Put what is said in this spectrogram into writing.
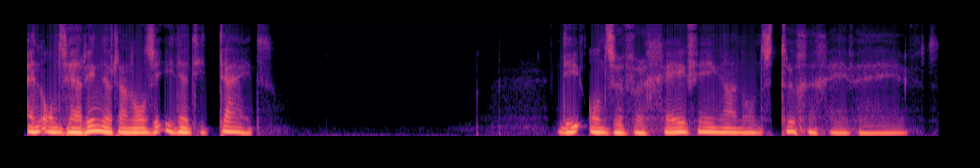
En ons herinnert aan onze identiteit, die onze vergeving aan ons teruggegeven heeft.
